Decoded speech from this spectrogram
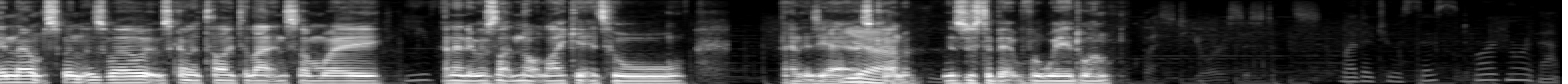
announcement as well? It was kind of tied to that in some way. And then it was like not like it at all. And it's yeah, it's Yeah. kind of it's just a bit of a weird one. Request your assistance. Whether to assist or ignore them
